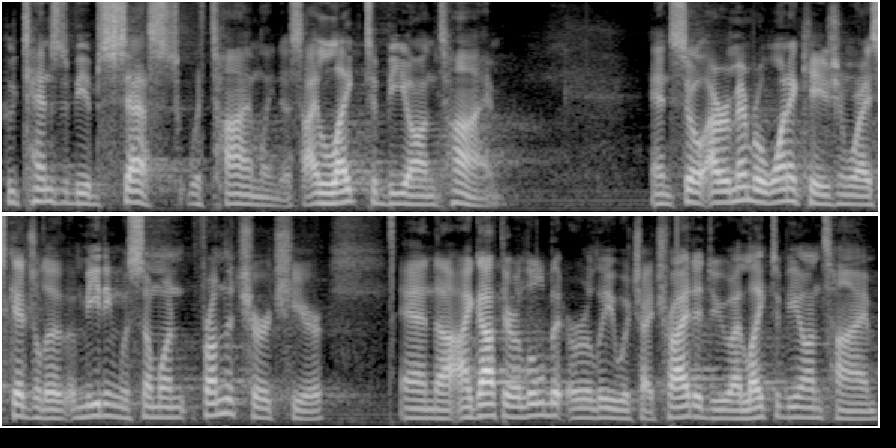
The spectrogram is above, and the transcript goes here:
who tends to be obsessed with timeliness. I like to be on time. And so I remember one occasion where I scheduled a, a meeting with someone from the church here, and uh, I got there a little bit early, which I try to do. I like to be on time.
